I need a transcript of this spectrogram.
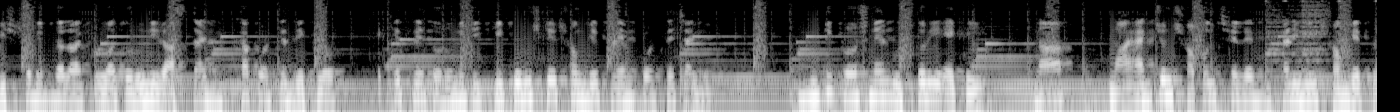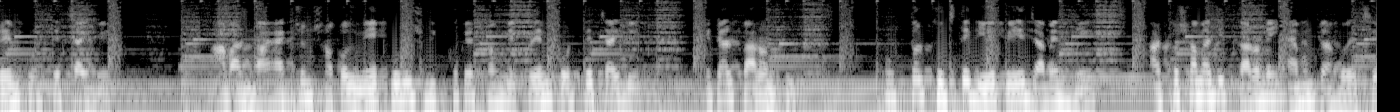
বিশ্ববিদ্যালয় পড়ুয়া তরুণী রাস্তায় ভিক্ষা করতে দেখল এক্ষেত্রে তরুণীটি কি পুরুষটির সঙ্গে প্রেম করতে চাইবে দুটি প্রশ্নের উত্তরই একই। না না, একজন সফল ছেলে ভিখারিনীর সঙ্গে প্রেম করতে চাইবে। আবার না, একজন সফল মেয়ে পুরুষ ভিক্ষুকের সঙ্গে প্রেম করতে চাইবে। এটার কারণ কি? উত্তর খুঁজতে গিয়ে পেয়ে যাবেন যে, আর্থসামাজিক কারণেই এমনটা হয়েছে।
